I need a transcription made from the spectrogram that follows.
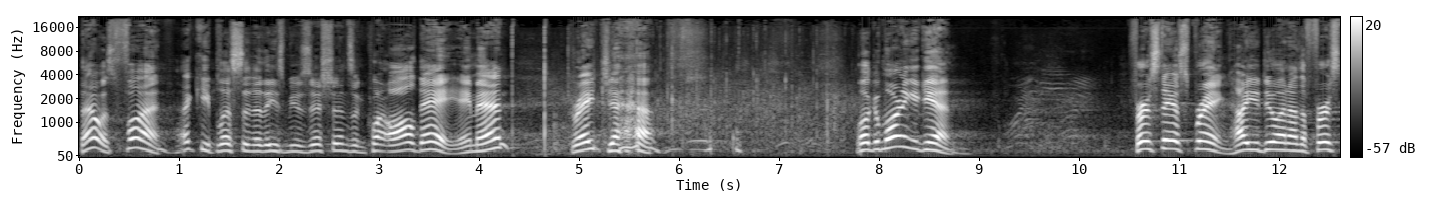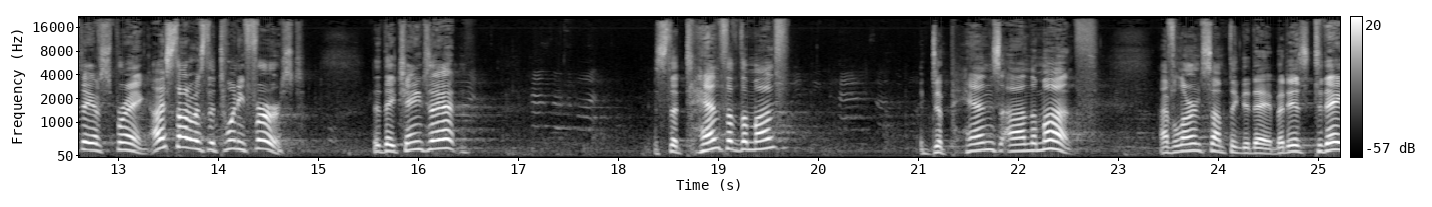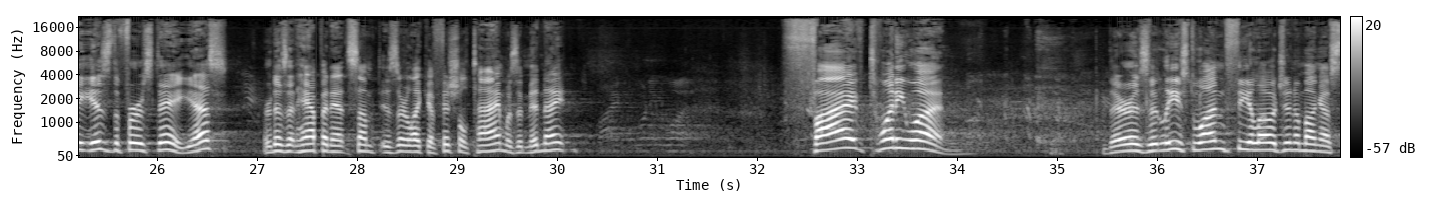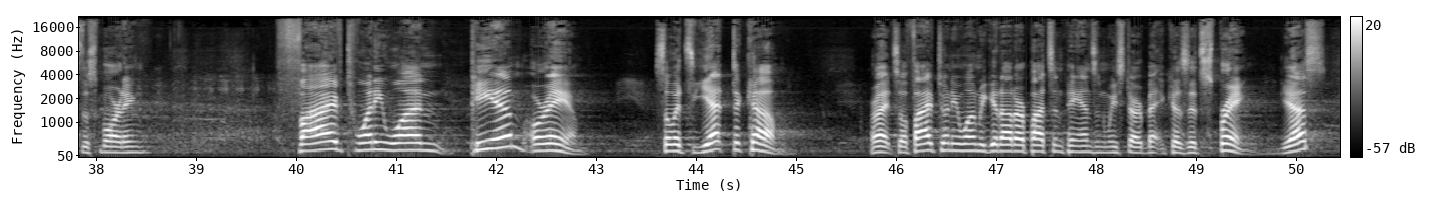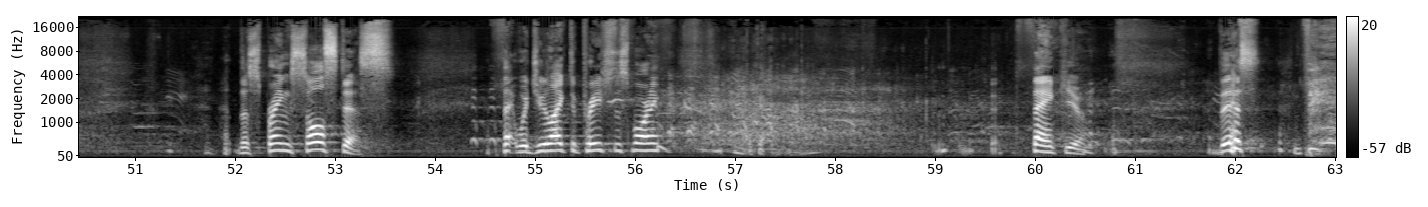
That was fun. I keep listening to these musicians and all day. Amen? Great job. Well, good morning again. First day of spring. How are you doing on the first day of spring? I thought it was the 21st. Did they change that? It's the 10th of the month? It depends on the month. I've learned something today, but is, today is the first day, yes? Or does it happen at some, is there like official time? Was it midnight? 521. There is at least one theologian among us this morning. 521 p.m. or a.m.? So it's yet to come. All right, so 521, we get out our pots and pans and we start, because it's spring. Yes? the spring solstice. Would you like to preach this morning? Okay. Thank you. This,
